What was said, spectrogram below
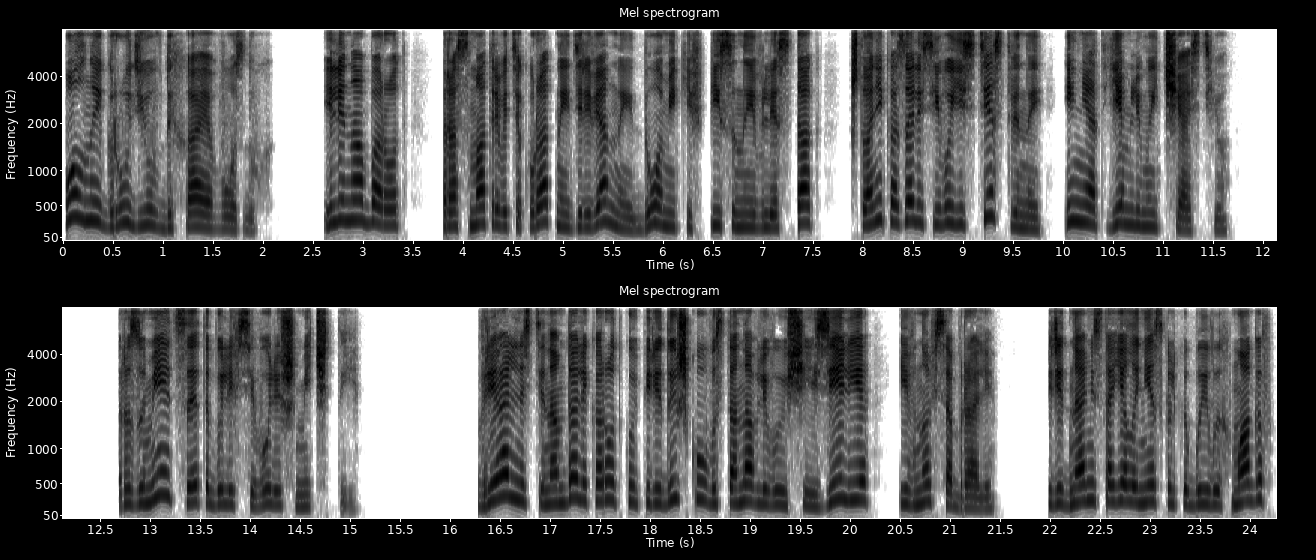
полной грудью вдыхая воздух. Или наоборот, рассматривать аккуратные деревянные домики, вписанные в лес так, что они казались его естественной и неотъемлемой частью. Разумеется, это были всего лишь мечты. В реальности нам дали короткую передышку, восстанавливающие зелье и вновь собрали. Перед нами стояло несколько боевых магов,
